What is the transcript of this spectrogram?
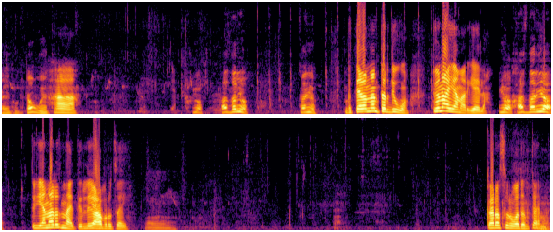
आहे थोडी. टाकू येत? हा. यो खासदार यो. चल यो. मग त्याला नंतर देऊ. तू नाही येणार घ्यायला. यो खासदार या. तू येणारच नाही ते लय आबरूच आहे. करा सुरुवात काय मग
